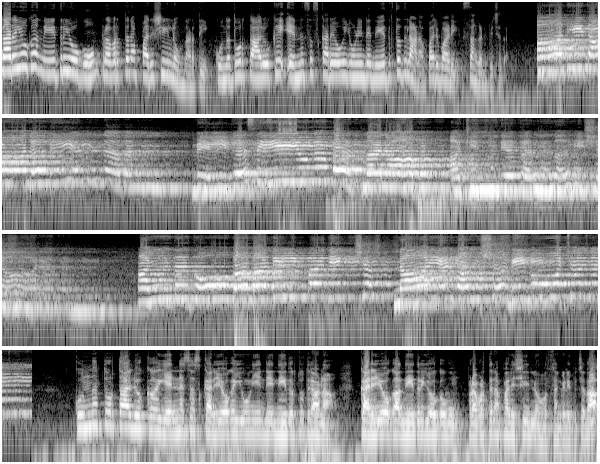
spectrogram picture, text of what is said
കരയോഗ നേതൃയോഗവും പ്രവർത്തന പരിശീലനവും നടത്തി. Kunnathur taluk N S S കരയോഗ യൂണിയന്റെ നേതൃത്വത്തിലാണ് പരിപാടി സംഘടിപ്പിച്ചത്. ആദിദാനമേയെന്നവൻ വെൽക Kunnathur taluk N S S കരയോഗ യൂണിയന്റെ നേതൃത്വത്തിലാണ് കരയോഗ നേതൃയോഗവും പ്രവർത്തന പരിശീലനവും സംഘടിപ്പിച്ചത്.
